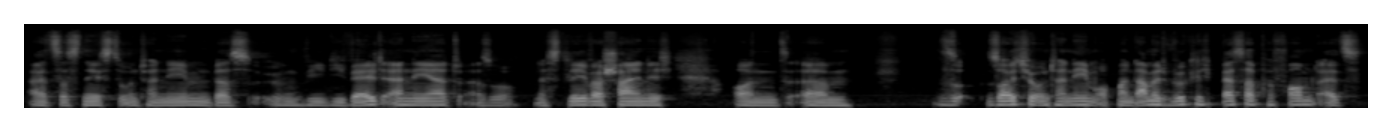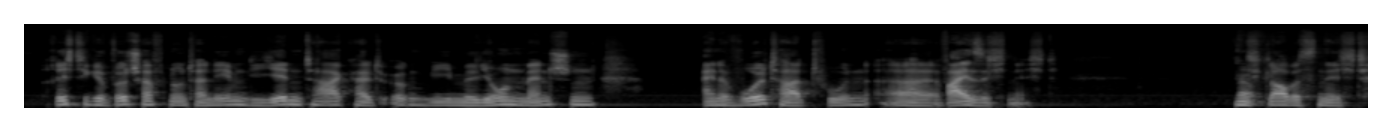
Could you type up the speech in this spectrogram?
als das nächste Unternehmen, das irgendwie die Welt ernährt, also Nestlé wahrscheinlich. Und ähm, so, solche Unternehmen, ob man damit wirklich besser performt als richtige wirtschaftende Unternehmen, die jeden Tag halt irgendwie Millionen Menschen eine Wohltat tun, äh, weiß ich nicht. Ja. Ich glaube es nicht.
